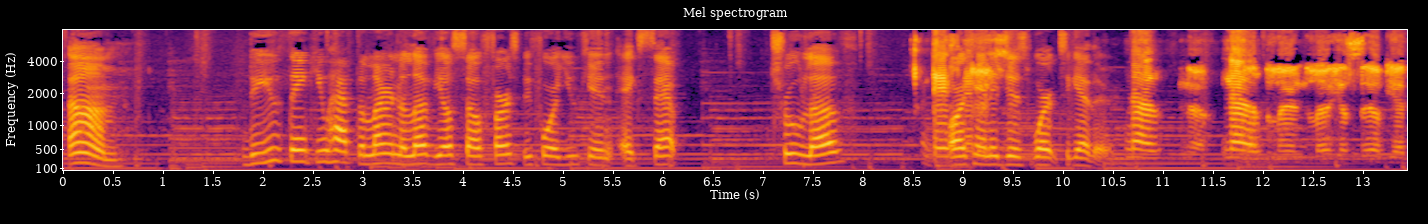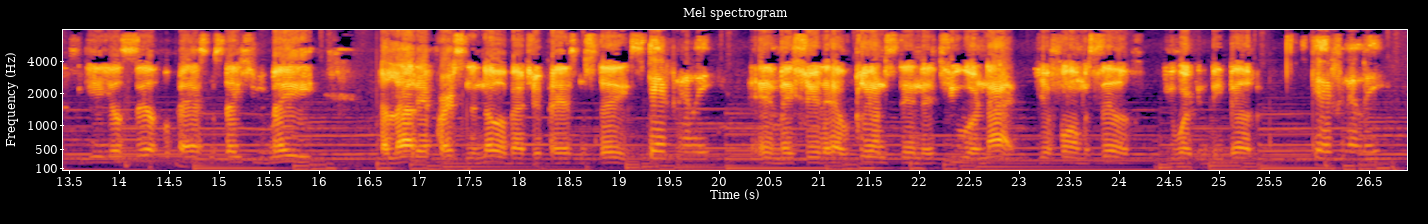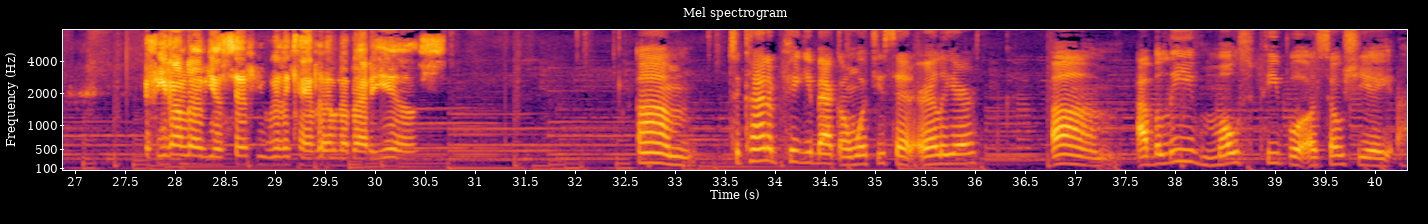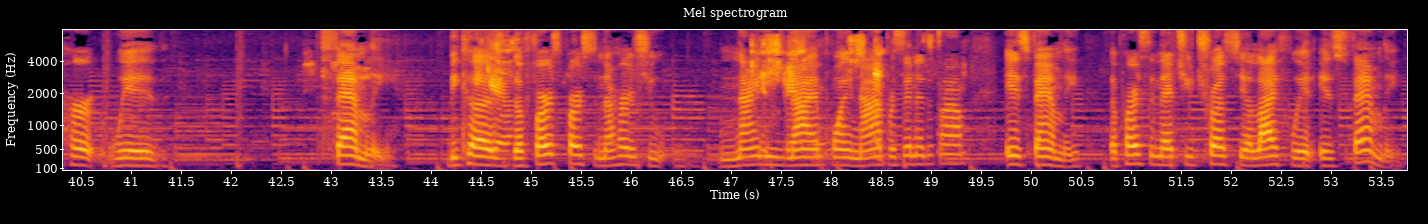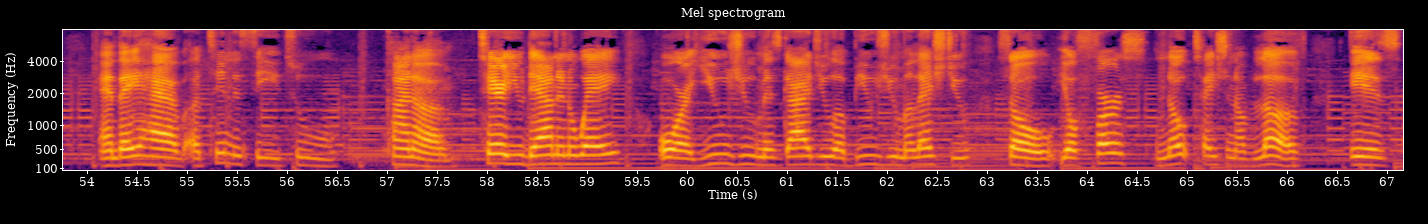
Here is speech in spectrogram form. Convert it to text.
Um, do you think you have to learn to love yourself first before you can accept true love? Definitely. Or can it just work together? No. No. No. You have to learn to love yourself. You have to forgive yourself for past mistakes you made. Allow that person to know about your past mistakes. Definitely. And make sure they have a clear understanding that you are not your former self. You're working to be better. Definitely. If you don't love yourself, you really can't love nobody else. Um, to kind of piggyback on what you said earlier, um, I believe most people associate hurt with family because yeah. the first person that hurts you 99.9% of the time is family. The person that you trust your life with is family. And they have a tendency to kind of tear you down in a way or use you, misguide you, abuse you, molest you. So your first notation of love is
